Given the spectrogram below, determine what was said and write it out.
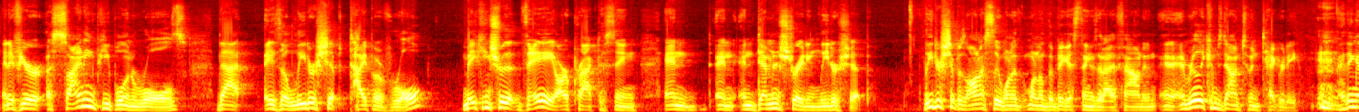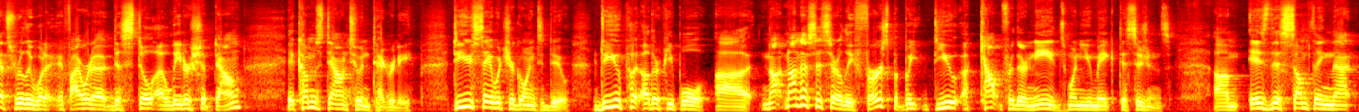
And if you're assigning people in roles that is a leadership type of role, making sure that they are practicing and, and, and demonstrating leadership. Leadership is honestly one of, one of the biggest things that I've found, and, and it really comes down to integrity. I think that's really what, if I were to distill a leadership down, it comes down to integrity. Do you say what you're going to do? Do you put other people, uh, not, not necessarily first, but, but do you account for their needs when you make decisions? Um, is this something that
